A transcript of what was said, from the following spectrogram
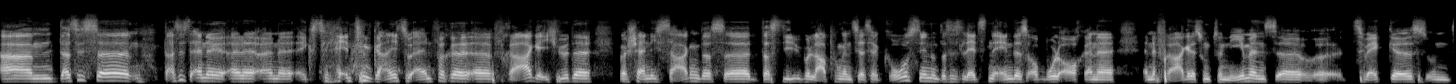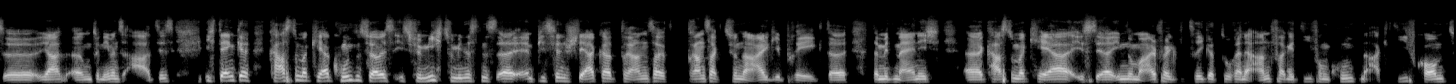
Ähm, das ist, äh, das ist eine, eine, eine exzellente und gar nicht so einfache äh, Frage. Ich würde wahrscheinlich sagen, dass, äh, dass die Überlappungen sehr, sehr groß sind und dass es letzten Endes obwohl auch eine, eine Frage des Unternehmenszweckes äh, und äh, ja, äh, Unternehmensart ist. Ich denke, Customer Care, Kundenservice ist für mich zumindest äh, ein bisschen stärker transak transaktional geprägt. Äh, damit meine ich, äh, Customer Care ist äh, im Normalfall getriggert durch eine Anfrage, die vom Kunden aktiv kommt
